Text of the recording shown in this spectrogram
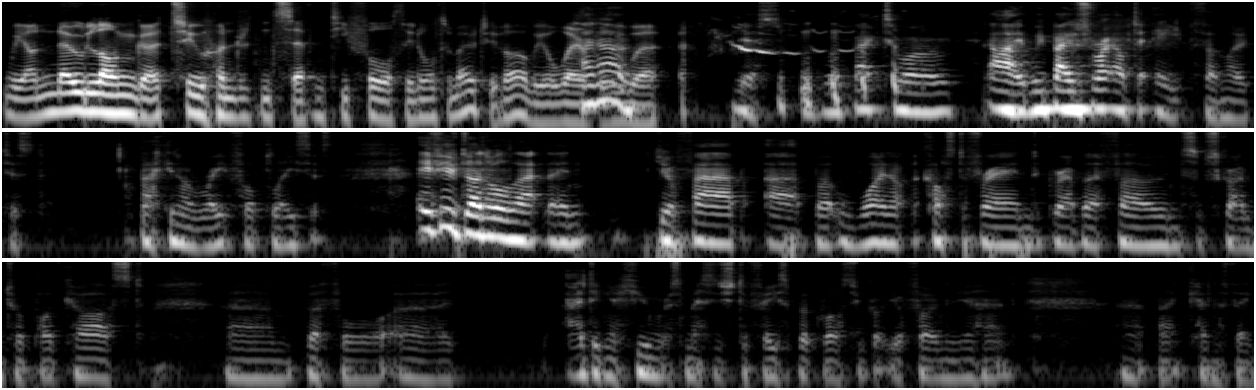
We are no longer 274th in automotive, are we, or wherever we were? Yes, we're back to our. Aye, we bounced right up to eighth. I noticed, back in our rightful places. If you've done all that, then you're fab. Uh, but why not accost a friend, grab their phone, subscribe to a podcast um, before uh, adding a humorous message to Facebook whilst you've got your phone in your hand. Uh, that kind of thing.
